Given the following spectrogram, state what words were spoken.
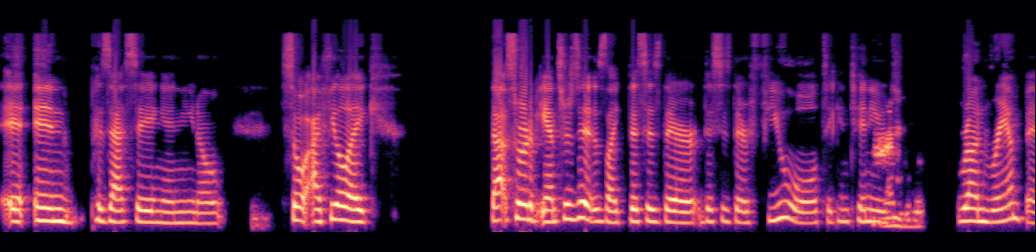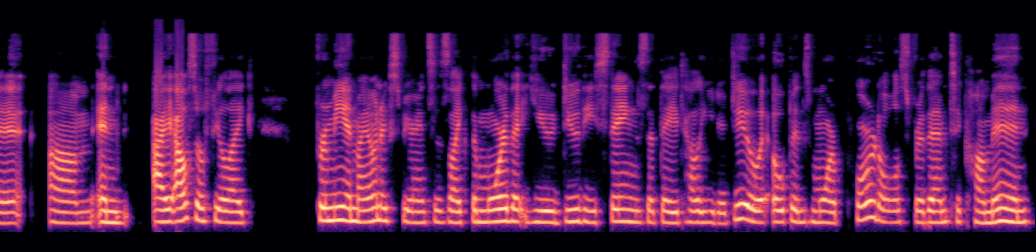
in, in possessing and you know so I feel like that sort of answers it is like this is their this is their fuel to continue to run rampant um and i also feel like for me in my own experiences like the more that you do these things that they tell you to do it opens more portals for them to come in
